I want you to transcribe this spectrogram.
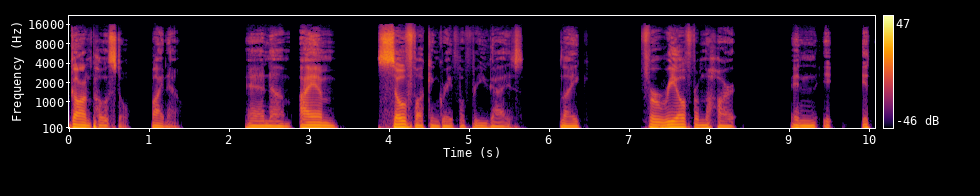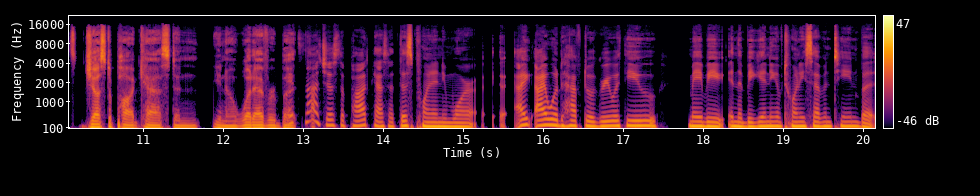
gone postal by now. And um, I am so fucking grateful for you guys. Like, for real from the heart. And it, it's just a podcast and, you know, whatever. But it's not just a podcast at this point anymore. I, I would have to agree with you maybe in the beginning of 2017, but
